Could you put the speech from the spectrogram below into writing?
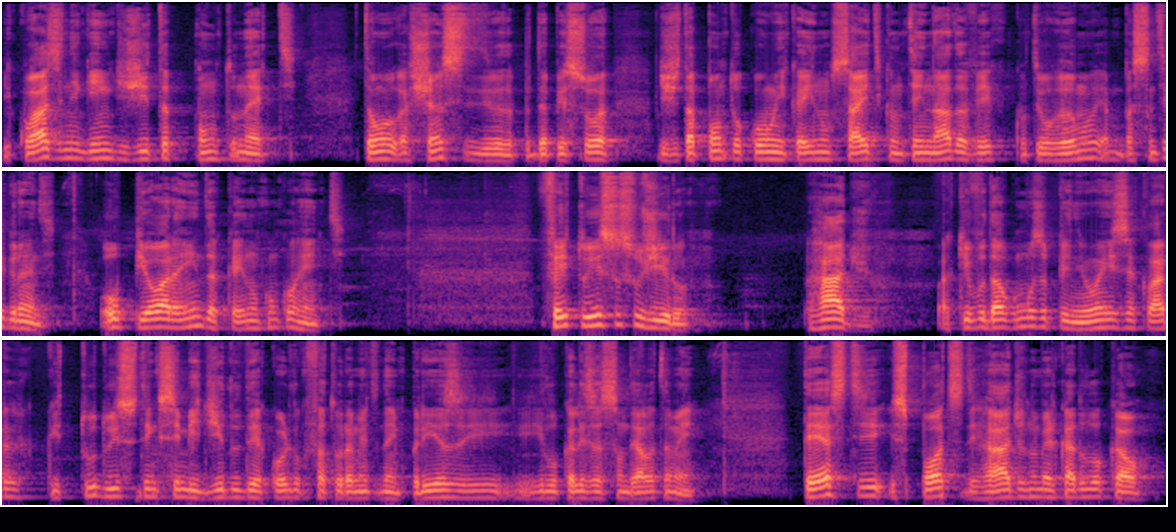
E quase ninguém digita .net. Então a chance da pessoa digitar .com e cair num site que não tem nada a ver com o teu ramo é bastante grande. Ou pior ainda, cair num concorrente. Feito isso, sugiro rádio. Aqui vou dar algumas opiniões, é claro que tudo isso tem que ser medido de acordo com o faturamento da empresa e, e localização dela também. Teste spots de rádio no mercado local.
